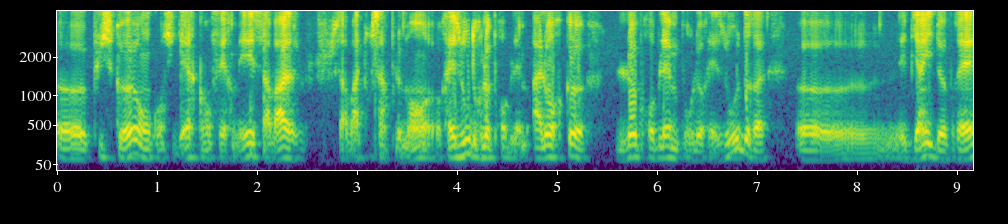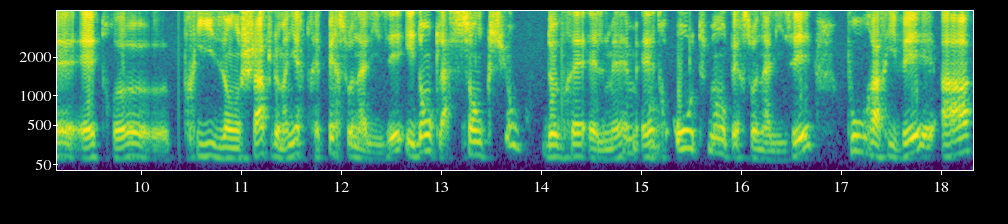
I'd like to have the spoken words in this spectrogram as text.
euh, puisqu'on considère qu'enfermer, ça va, ça va tout simplement résoudre le problème. Alors que le problème pour le résoudre, euh, eh bien, il devrait être euh, pris en charge de manière très personnalisée et donc la sanction devrait elle-même être hautement personnalisée pour arriver à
